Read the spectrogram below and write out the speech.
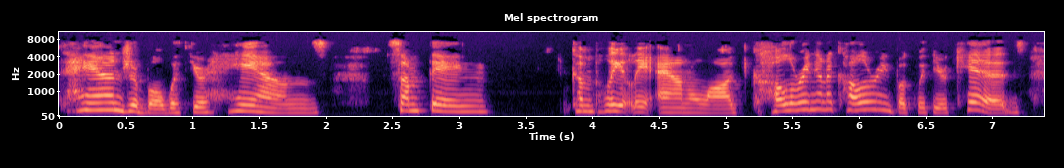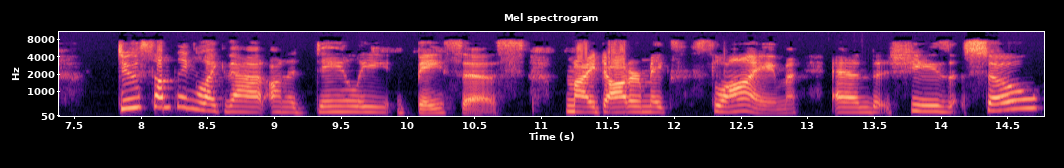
tangible with your hands, something completely analog, coloring in a coloring book with your kids do something like that on a daily basis. My daughter makes slime and she's so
